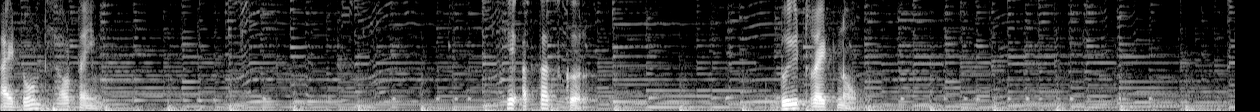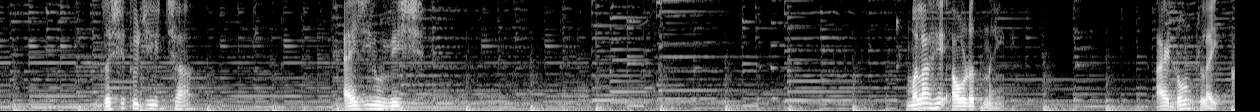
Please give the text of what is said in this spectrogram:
आय डोंट हॅव टाईम हे आत्ताच कर. डू इट राईट नाव जशी तुझी इच्छा ॲज यू विश मला हे आवडत नाही. आय डोंट लाईक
